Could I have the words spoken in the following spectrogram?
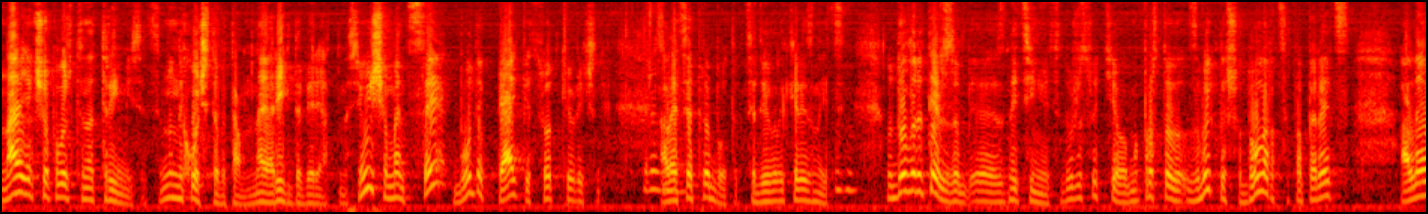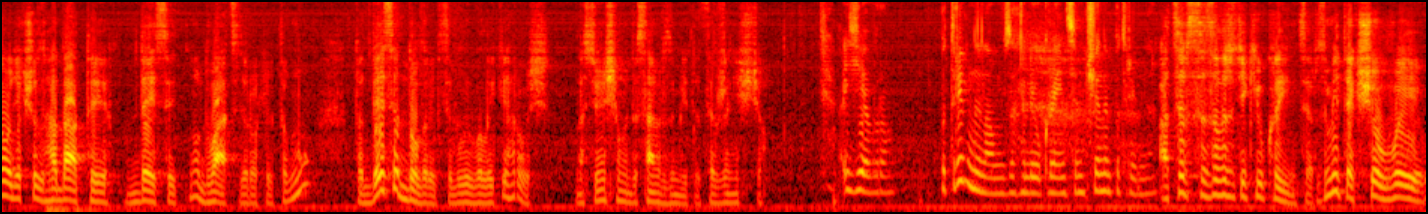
навіть якщо положите на 3 місяці, ну не хочете ви там на рік довіряти. На сьогоднішній момент це буде 5% річних. Але це прибуток, це дві великі різниці. Ну, долари теж е, знецінюються дуже суттєво. Ми просто звикли, що долар це паперець. Але от якщо згадати 10, ну 20 років тому, то 10 доларів це були великі гроші. На сьогоднішній ви самі розумієте, це вже ніщо. Євро. Потрібне нам взагалі українцям чи не потрібне? А це все залежить, які українці. Розумієте, якщо ви в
